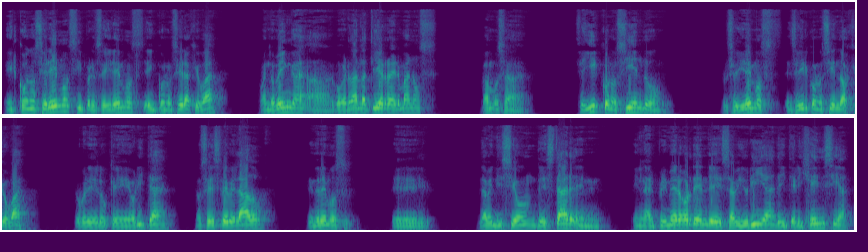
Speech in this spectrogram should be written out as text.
eh, conoceremos y perseguiremos en conocer a Jehová. Cuando venga a gobernar la tierra, hermanos, vamos a seguir conociendo, proseguiremos en seguir conociendo a Jehová. Sobre lo que ahorita nos es revelado, tendremos eh, la bendición de estar en, en el primer orden de sabiduría, de inteligencia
